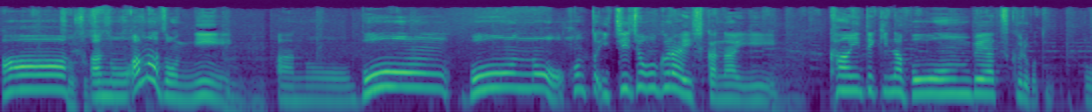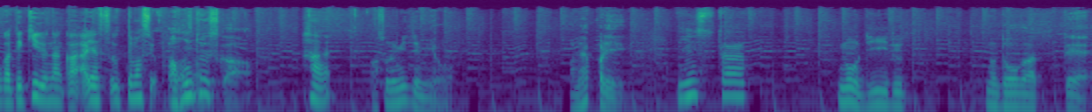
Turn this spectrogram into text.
ああ、あの、アマゾンうんに、うんあの、防音、防音のほんと1畳ぐらいしかない、簡易的な防音部屋作ることができるなんかやつ売ってますよ。あ本当ですすか？はい。あそれ見てみようあのやっぱりインスタのリールの動画って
